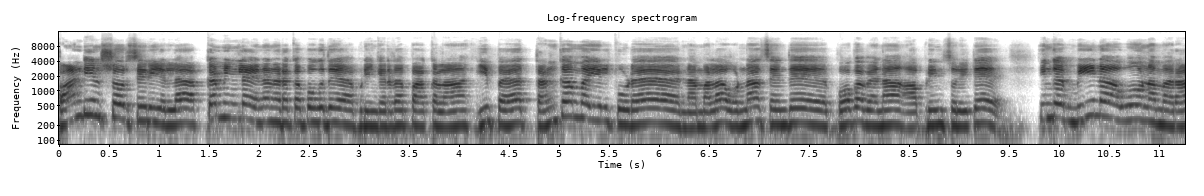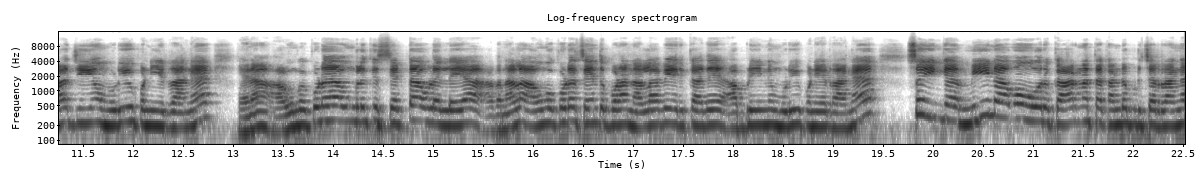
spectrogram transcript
பாண்டியன் ஸ்டோர் சீரியல்ல அப்கமிங்ல என்ன நடக்க போகுது அப்படிங்கிறத பார்க்கலாம். இப்ப தங்கமயில் கூட நம்மளாம் ஒன்னா சேர்ந்து போக வேணாம் அப்படின்னு சொல்லிட்டு, இங்க மீனாவும் நம்ம ராஜியும் முடிவு பண்ணிடுறாங்க. ஏன்னா, அவங்க கூட அவங்களுக்கு செட் ஆகல இல்லையா? அதனால அவங்க கூட சேர்ந்து போனா நல்லாவே இருக்காது அப்படின்னு முடிவு பண்ணிடுறாங்க. ஸோ இங்கே மீனாவும் ஒரு காரணத்தை கண்டுபிடிச்சிடுறாங்க.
